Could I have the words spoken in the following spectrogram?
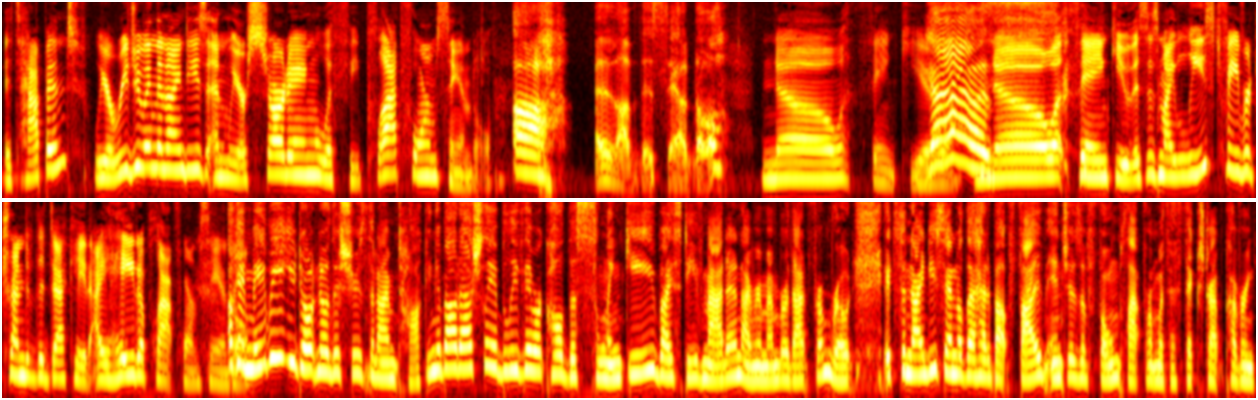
it's happened. We are redoing the 90s and we are starting with the platform sandal. Ah, I love this sandal. No, thank you. Yes. No, thank you. This is my least favorite trend of the decade. I hate a platform sandal. Okay, maybe you don't know the shoes that I'm talking about, Ashley. I believe they were called the Slinky by Steve Madden. I remember that from Rote. It's the 90s sandal that had about five inches of foam platform with a thick strap covering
